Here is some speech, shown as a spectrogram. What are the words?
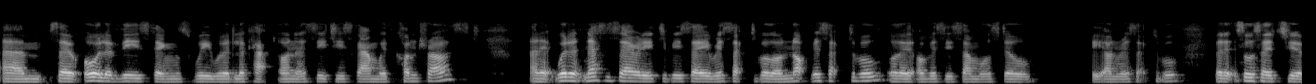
Um, so all of these things we would look at on a CT scan with contrast. And it wouldn't necessarily to be say resectable or not resectable, although obviously some will still be unresectable, but it's also to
